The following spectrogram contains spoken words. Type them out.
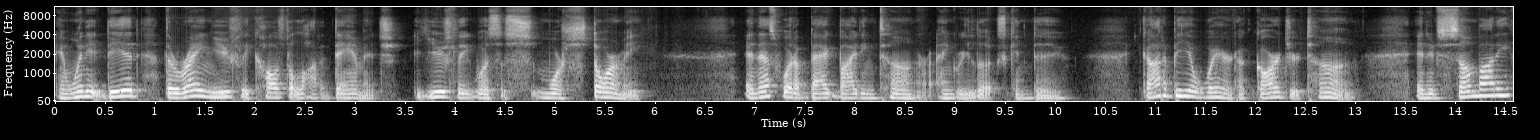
And when it did, the rain usually caused a lot of damage. It usually was more stormy. And that's what a backbiting tongue or angry looks can do. You got to be aware to guard your tongue. And if somebody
